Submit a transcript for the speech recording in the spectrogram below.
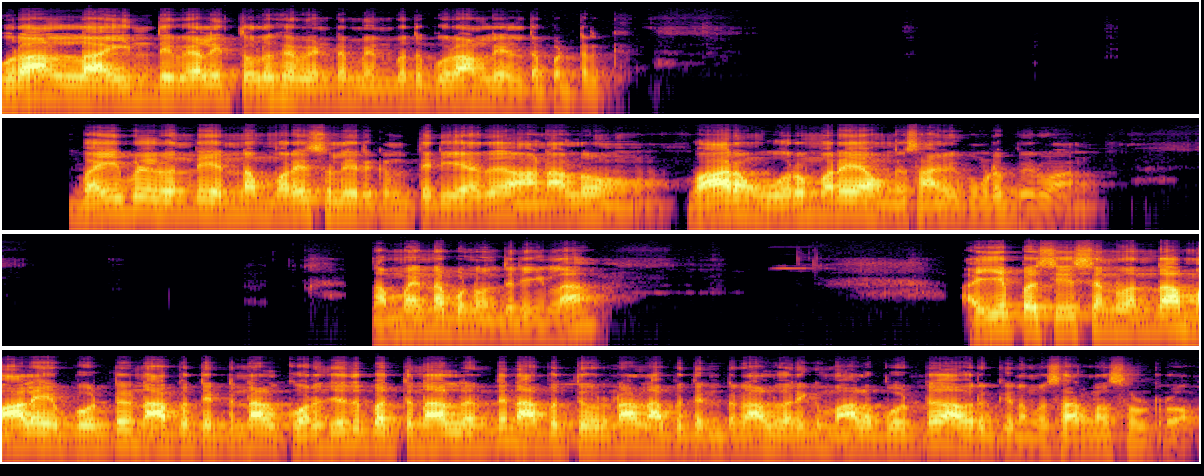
குரானில் ஐந்து வேளை தொழுக வேண்டும் என்பது குரானில் எழுதப்பட்டிருக்கு. பைபிள் வந்து என்ன முறை சொல்லியிருக்குன்னு தெரியாது. ஆனாலும் வாரம் ஒரு முறை அவங்க சாமி கும்பிட போயிடுவாங்க நம்ம என்ன பண்ணுவோம் தெரியுங்களா? ஐயப்ப சீசன் வந்தால் மாலையை போட்டு நாற்பத்தெட்டு நாள் குறைஞ்சது பத்து நாள்லேருந்து நாற்பத்தி ஒரு நாள் நாற்பத்தி ரெண்டு நாள் வரைக்கும் மாலை போட்டு அவருக்கு நம்ம சரணம் சொல்கிறோம்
